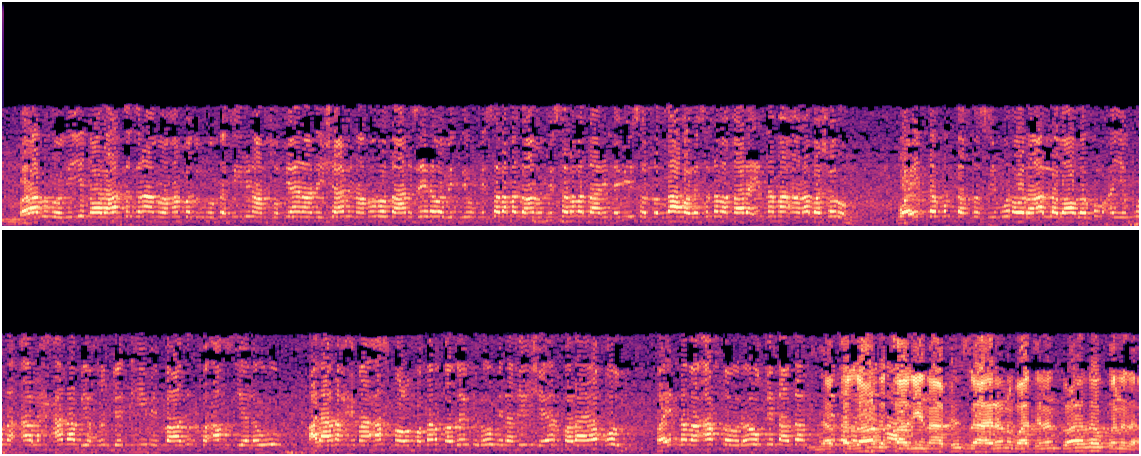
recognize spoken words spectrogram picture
باب الودي قال حدثنا محمد بن كثير عن سفيان عن هشام عن عروه عن زينب بنت ام سلمة عن ام سلمة عن النبي صلى الله عليه وسلم قال انما انا بشر وإنكم تختصمون ولعل بعضكم أن يكون ألحن بحجته من بعض فأقضي له على نحو ما أسمع فمن قضيت له من أخيه شيئا فلا يقض فإنما أخطأ له قطعة قضاء قاضي نافذ ظاهرا وباطنا دعا ذا وكنا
